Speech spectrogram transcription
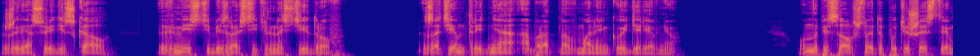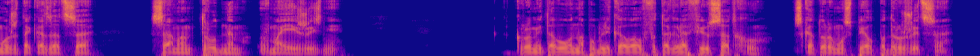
живя среди скал, в месте без растительности и дров. Затем три дня обратно в маленькую деревню. Он написал, что это путешествие может оказаться самым трудным в моей жизни. Кроме того, он опубликовал фотографию Садху, с которым успел подружиться.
